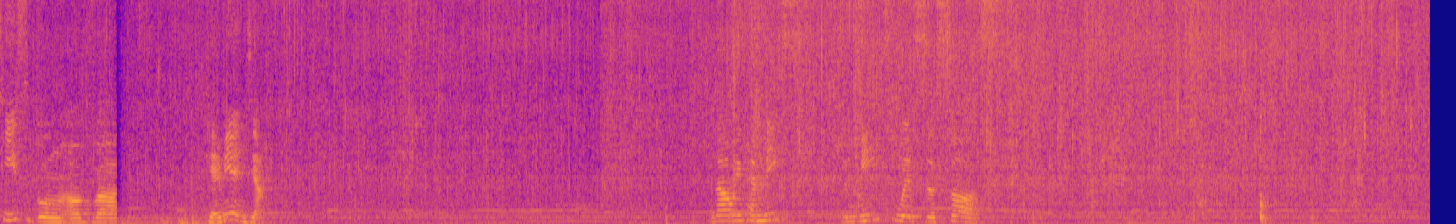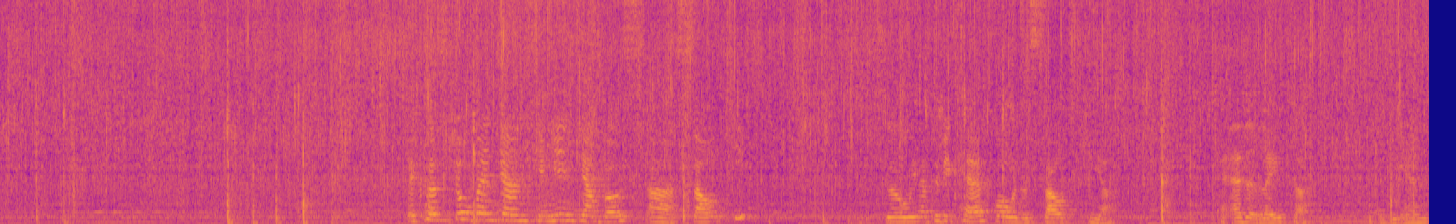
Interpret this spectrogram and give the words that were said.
teaspoon of uh, 甜面酱. Now we can mix the meat with the sauce. Because 豆瓣酱、甜面酱 both are salty, so we have to be careful with the salt here. Can add it later at the end.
